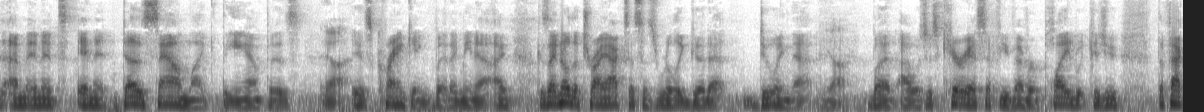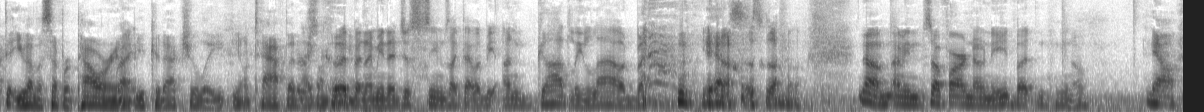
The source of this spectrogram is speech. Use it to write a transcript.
mean, I mean, it's and it does sound like the amp is Yeah. is cranking. But I mean, I because I know the Triaxis is really good at doing that. Yeah. But I was just curious if you've ever played with because you the fact that you have a separate power amp, Right. you could actually you know tap it or I something. could, but I mean, it just seems like that would be ungodly loud. But Yes. know, so, no, I mean, so far no need, but you know, Now,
